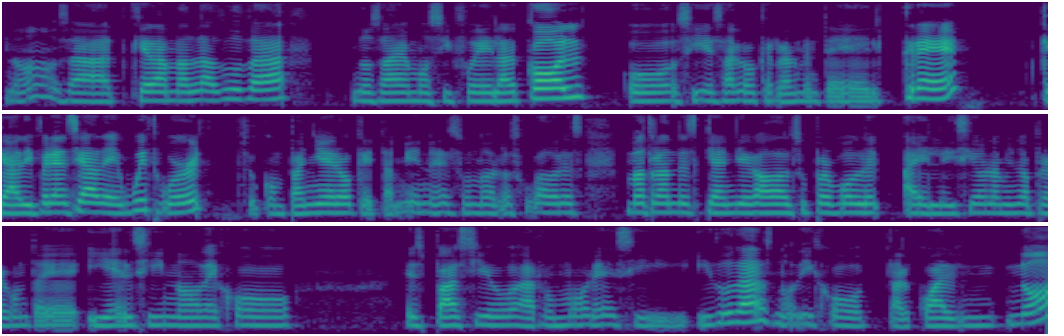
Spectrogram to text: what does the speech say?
¿no? O sea, queda más la duda, no sabemos si fue el alcohol o si es algo que realmente él cree, que a diferencia de Whitworth, su compañero, que también es uno de los jugadores más grandes que han llegado al Super Bowl, a él le hicieron la misma pregunta y él sí no dejó espacio a rumores y, dudas, no dijo tal cual no,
